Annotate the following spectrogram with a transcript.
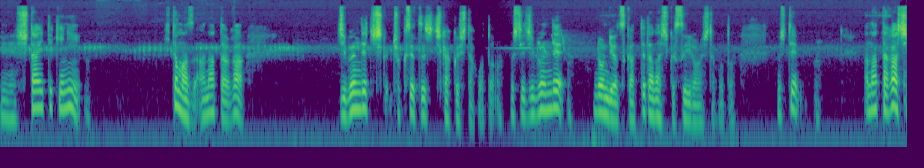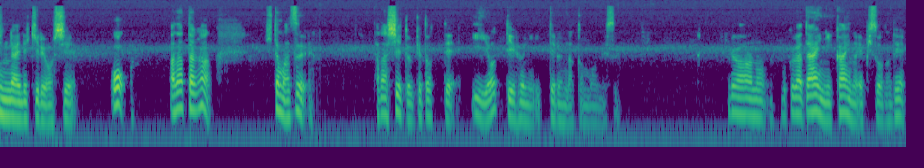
えー主体的に、ひとまずあなたが自分で直接知覚したこと、そして自分で論理を使って正しく推論したこと、そしてあなたが信頼できる教えを、あなたがひとまず正しいと受け取っていいよっていうふうに言ってるんだと思うんです。これはあの僕が第2回のエピソードで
